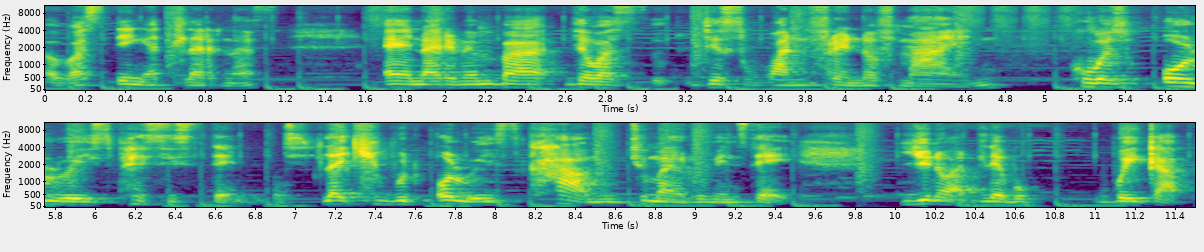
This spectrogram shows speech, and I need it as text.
i was staying at Clarinus and i remember there was this one friend of mine who was always persistent. Like he would always come to my room and say you know at level wake up.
